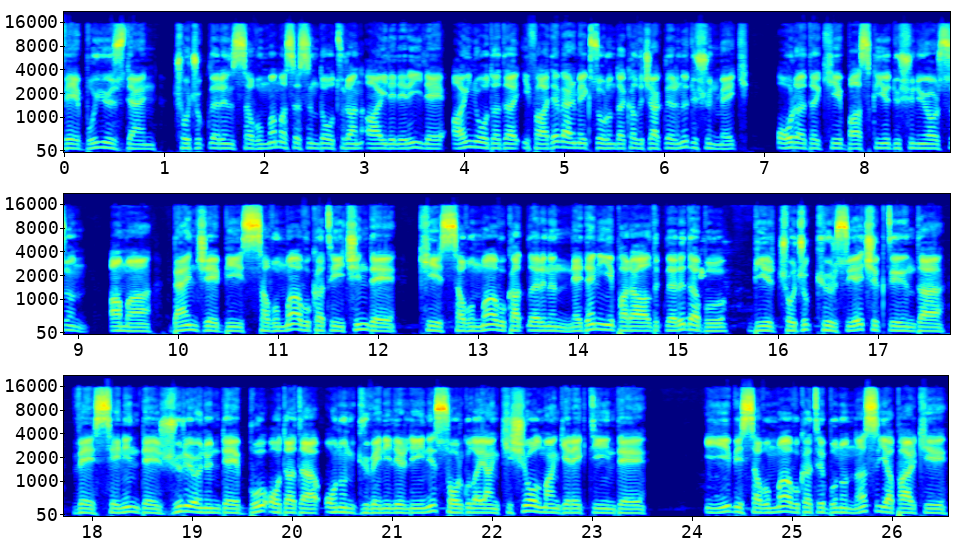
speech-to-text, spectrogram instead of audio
Ve bu yüzden çocukların savunma masasında oturan aileleriyle aynı odada ifade vermek zorunda kalacaklarını düşünmek, oradaki baskıyı düşünüyorsun. Ama bence bir savunma avukatı için de ki savunma avukatlarının neden iyi para aldıkları da bu, bir çocuk kürsüye çıktığında ve senin de jüri önünde bu odada onun güvenilirliğini sorgulayan kişi olman gerektiğinde İyi bir savunma avukatı bunu nasıl yapar ki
